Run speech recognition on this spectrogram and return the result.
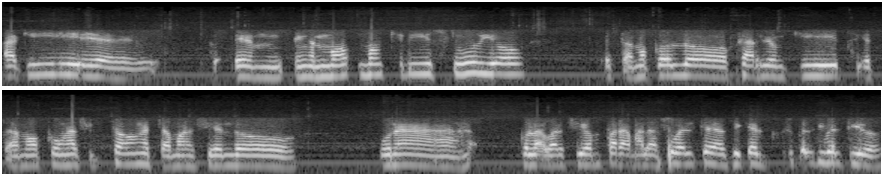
aquí eh, en, en, el Monkey Bee Studio estamos con los Carrion Kids, estamos con Acicton, estamos haciendo una colaboración para Mala Suerte, así que es súper divertido.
